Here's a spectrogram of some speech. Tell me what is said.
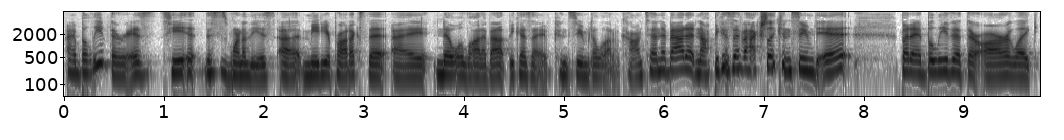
i believe there is see this is one of these uh, media products that i know a lot about because i've consumed a lot of content about it not because i've actually consumed it but i believe that there are like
